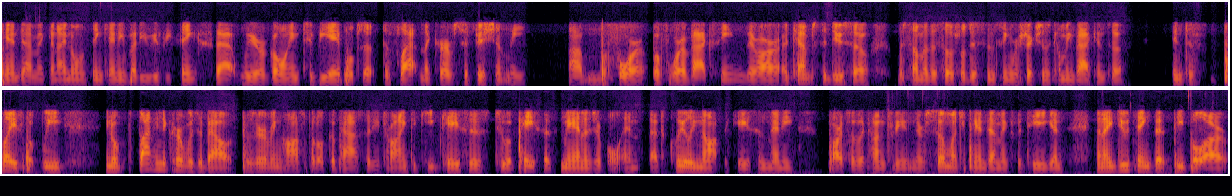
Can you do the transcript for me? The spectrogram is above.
pandemic, and I don't think anybody really thinks that we are going to be able to, to flatten the curve sufficiently uh, before before a vaccine. There are attempts to do so with some of the social distancing restrictions coming back into into place, but we, you know, flattening the curve was about preserving hospital capacity, trying to keep cases to a pace that's manageable, and that's clearly not the case in many parts of the country. And there's so much pandemic fatigue, and and I do think that people are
